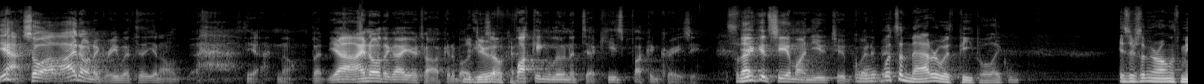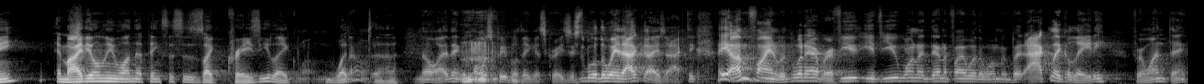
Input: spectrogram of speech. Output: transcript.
yeah, so I I don't agree with the, you know. Yeah, no, but yeah, I know the guy you're talking about. You He's do? a Okay. fucking lunatic. He's fucking crazy. So that- you can see him on YouTube quite a bit. What's the matter with people? Like, is there something wrong with me? Am I the only one that thinks this is like crazy? Like, what? No, Uh, no, I think most people think it's crazy. Well, the way that guy's acting, hey, I'm fine with whatever. If you if you want to identify with a woman, but act like a lady for one thing,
